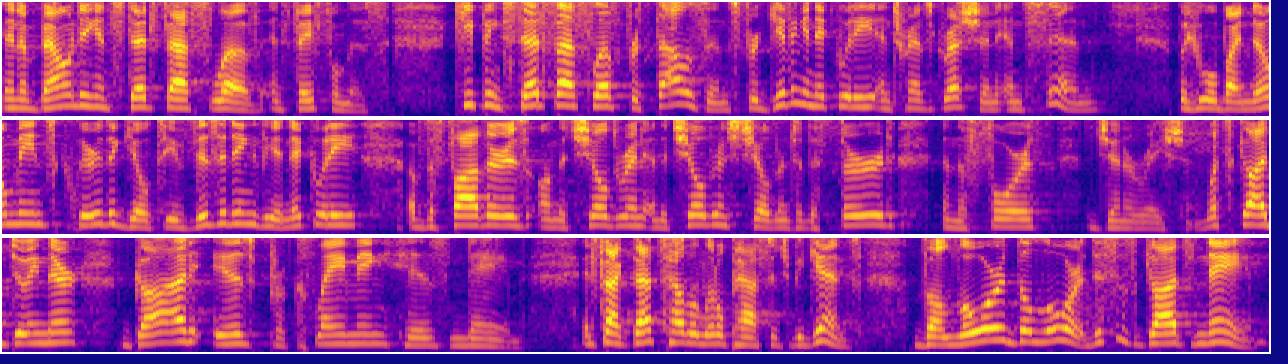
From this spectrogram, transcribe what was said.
and abounding in steadfast love and faithfulness, keeping steadfast love for thousands, forgiving iniquity and transgression and sin but who will by no means clear the guilty, visiting the iniquity of the fathers on the children and the children's children to the third and the fourth generation. What's God doing there? God is proclaiming his name. In fact, that's how the little passage begins. The Lord, the Lord. This is God's name.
